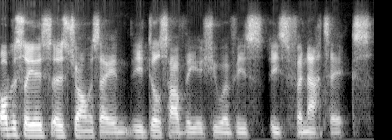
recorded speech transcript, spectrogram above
Obviously, as, as John was saying, he does have the issue of his his fanatics.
